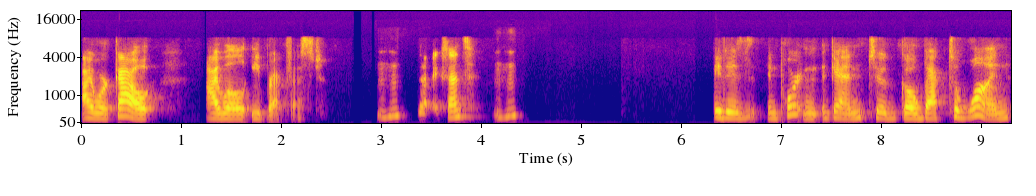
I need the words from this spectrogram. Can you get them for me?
I work out, I will eat breakfast. Mhm. Does that make sense? Mhm. It is important, again, to go back to one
